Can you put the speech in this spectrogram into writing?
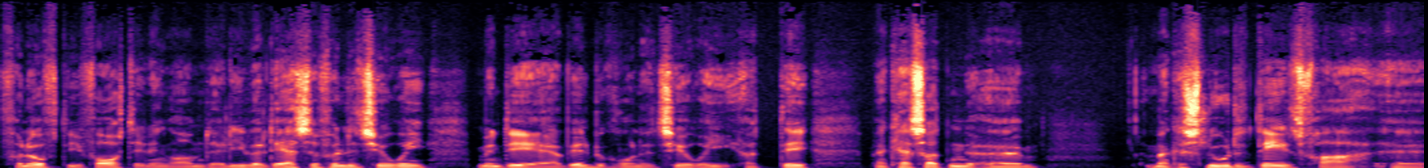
fornuftige forestillinger om det alligevel. Det er selvfølgelig teori, men det er velbegrundet teori, og det, man kan sådan, øh, man kan slutte dels fra øh,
